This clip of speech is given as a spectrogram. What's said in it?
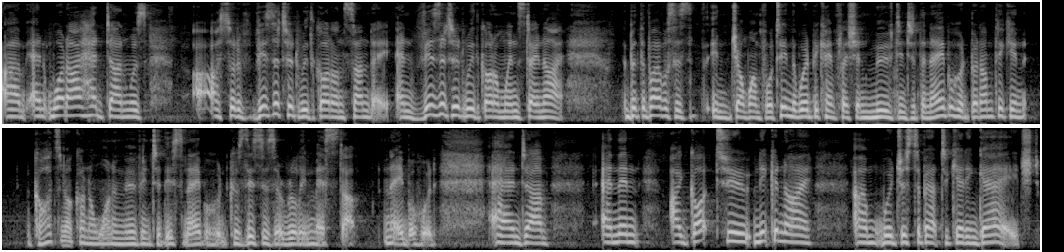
um, and what I had done was I sort of visited with God on Sunday and visited with God on Wednesday night. But the Bible says in John 1:14, the word became flesh and moved into the neighborhood. But I'm thinking, God's not going to want to move into this neighborhood because this is a really messed up neighborhood. And, um, and then I got to, Nick and I um, were just about to get engaged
